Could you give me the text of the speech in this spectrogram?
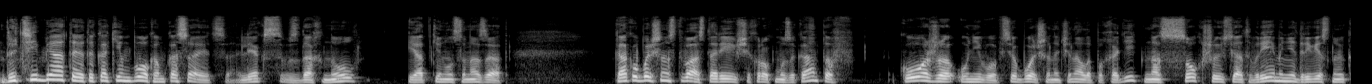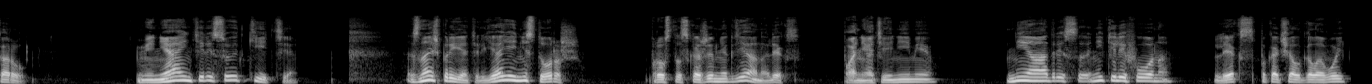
Да тебя-то это каким боком касается?» Лекс вздохнул и откинулся назад. Как у большинства стареющих рок-музыкантов, кожа у него все больше начинала походить на ссохшуюся от времени древесную кору. Меня интересует Китти. Знаешь, приятель, я ей не сторож. Просто скажи мне, где она, Лекс? Понятия не имею. Ни адреса, ни телефона. Лекс покачал головой.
